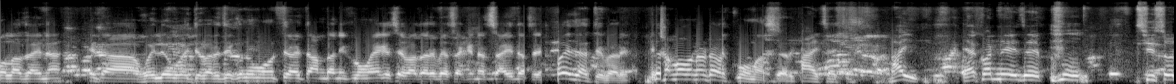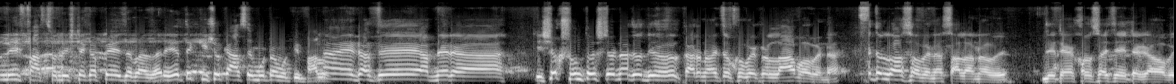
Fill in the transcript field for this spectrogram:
বলা যায় না। এটা হইলেও হইতে পারে যে কোনো মুহূর্তে হয়তো আমদানি কম হয়ে গেছে বাজারে বেচা কেনার চাহিদা আছে। হয়ে যেতে পারে। সম্ভাবনাটা কম আছে আর আচ্ছা আচ্ছা। ভাই এখন এই যে ছিচল্লিশ পাঁচচল্লিশ টাকা পেয়ে যাবে বাজার। এতে কৃষক আছে মোটামুটি ভালো। না এটাতে আপনার আহ, কৃষক সন্তুষ্ট না যদিও কারণ হয়তো খুব একটা লাভ হবে না। হয়তো লস হবে না চালান হবে। যে টাকা খরচ হয়েছে এই টাকা হবে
